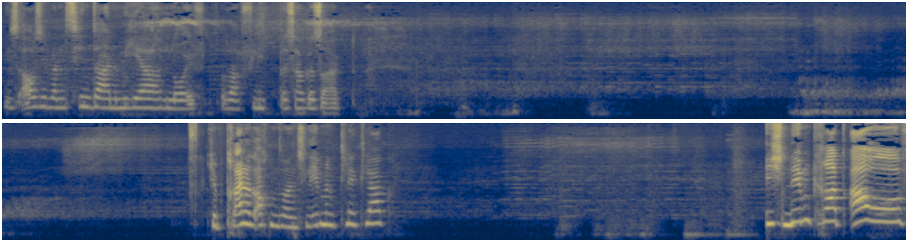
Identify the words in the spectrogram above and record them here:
wie es aussieht, wenn es hinter einem herläuft. Oder fliegt, besser gesagt. Ich habe 328 Leben in Klicklack. Ich nehme gerade auf.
